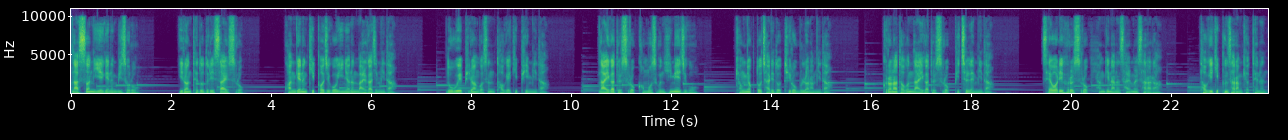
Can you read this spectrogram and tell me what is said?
낯선 이에게는 미소로, 이런 태도들이 쌓일수록 관계는 깊어지고 인연은 맑아집니다. 노후에 필요한 것은 덕의 깊이입니다. 나이가 들수록 겉모습은 희미해지고 경력도 자리도 뒤로 물러납니다. 그러나 덕은 나이가 들수록 빛을 냅니다. 세월이 흐를수록 향기 나는 삶을 살아라. 덕이 깊은 사람 곁에는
